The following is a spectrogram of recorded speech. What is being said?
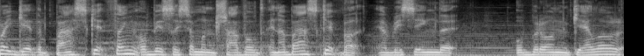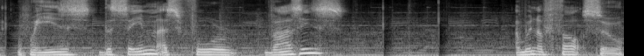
Quite get the basket thing. Obviously, someone travelled in a basket, but are we saying that Oberon Geller weighs the same as four vases? I wouldn't have thought so.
